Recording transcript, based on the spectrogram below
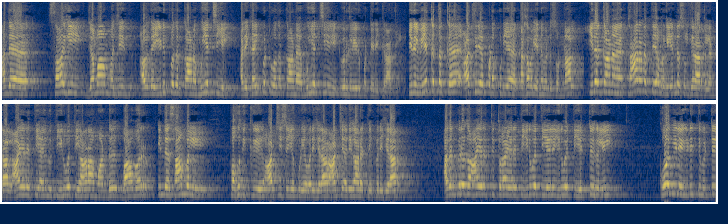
அந்த சாஹி ஜமா மஜித் அதை இடிப்பதற்கான முயற்சியில் அதை கைப்பற்றுவதற்கான முயற்சியில் இவர்கள் ஈடுபட்டிருக்கிறார்கள். இதில் வியக்கத்தக்க ஆச்சரியப்படக்கூடிய தகவல் என்னவென்று சொன்னால் இதற்கான காரணத்தை அவர்கள் என்ன சொல்கிறார்கள் என்றால் ஆயிரத்தி ஐநூத்தி இருபத்தி ஆறாம் ஆண்டு பாபர் இந்த சாம்பல் பகுதிக்கு ஆட்சி செய்யக்கூடிய வருகிறார் ஆட்சி அதிகாரத்தை பெறுகிறார். அதன் பிறகு ஆயிரத்தி தொள்ளாயிரத்தி இருபத்தி ஏழு இருபத்தி எட்டுகளில் கோவிலை இடித்துவிட்டு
